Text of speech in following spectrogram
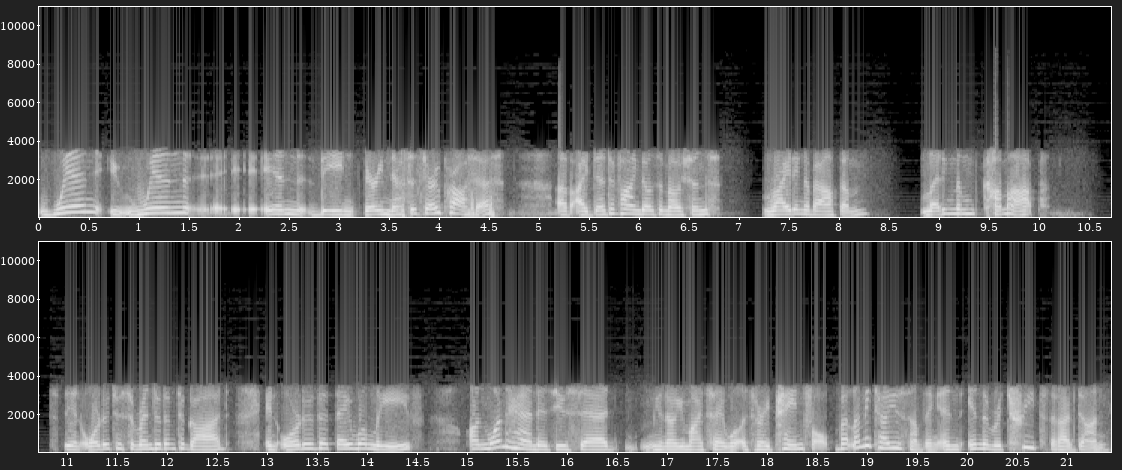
when when in the very necessary process of identifying those emotions writing about them letting them come up in order to surrender them to God in order that they will leave on one hand, as you said, you know, you might say, well, it's very painful. But let me tell you something. In, in the retreats that I've done,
